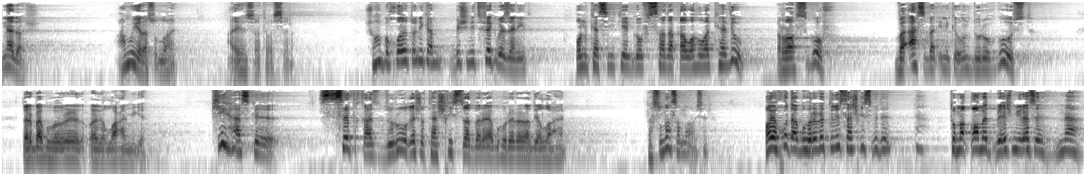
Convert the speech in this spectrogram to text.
نداشت؟ عموی رسول الله علیه الصلاه و السلام شما به خودتون یکم بشینید فکر بزنید. اون کسی که گفت صدق و هو کذوب راست گفت. و اصبر اینی که اون دروغ گوست. داره به ابو رضی الله عنه میگه. کی هست که صدق از دروغش رو تشخیص داد برای ابو هریره رضی الله عنه؟ رسول الله صلی الله علیه و آیا خود ابو هریره تو تشخیص بده؟ نه. تو مقامت بهش می‌رسه؟ نه.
